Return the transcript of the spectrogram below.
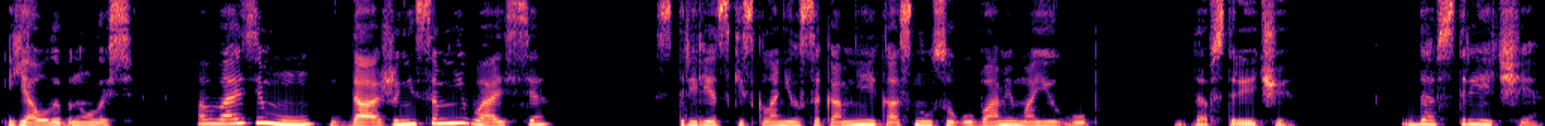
Я улыбнулась. «Возьму, даже не сомневайся». Стрелецкий склонился ко мне и коснулся губами моих губ. До встречи. До встречи.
